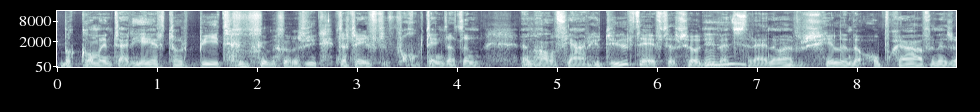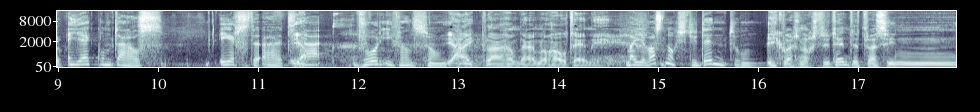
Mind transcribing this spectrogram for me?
becommentarieerd door Piet. dat heeft, ik denk dat een, een half jaar geduurd heeft of zo, die wedstrijd. Er waren verschillende opgaven en zo. En jij komt daar als eerste uit, Ja. na, voor Ivan Song. Ja, ik plaag hem daar nog altijd mee. Maar je was nog student toen. Ik was nog student, het was in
